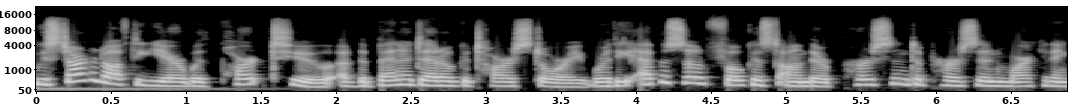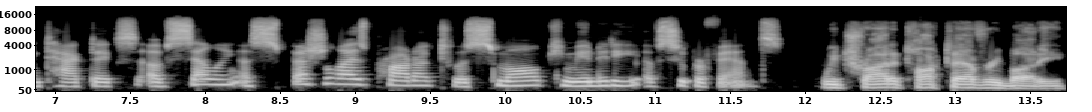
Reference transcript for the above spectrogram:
We started off the year with part two of the Benedetto guitar story, where the episode focused on their person to person marketing tactics of selling a specialized product to a small community of superfans. We try to talk to everybody.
